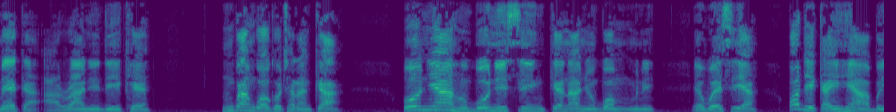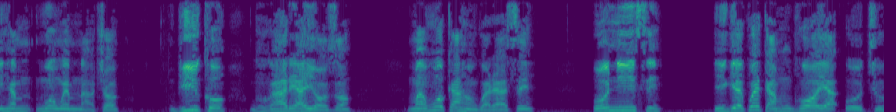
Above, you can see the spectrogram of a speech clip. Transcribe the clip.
mee ka arụ anyị dị ike. Ngwa ngwa ọ gụchara nke a onye ahụ bụ onye isi nke na-anya ụgbọ mmiri ewee sị ya ọ dị ka ihe a bụ ihe mụ onwe m na-achọ. Biko gụgharịa ya ọzọ. Ma nwoke ahụ gwara ya sị onye isi ị ga-ekwe ka m gụọ ya otu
